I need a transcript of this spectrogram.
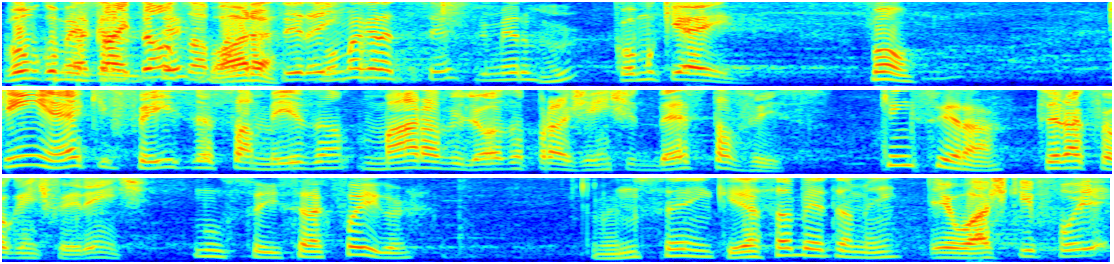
Vamos começar então essa Bora. bagaceira aí? Vamos agradecer primeiro. Como que é aí? Bom, Quem é que fez essa mesa maravilhosa pra gente desta vez? quem será? Será que foi alguém diferente? Não sei. Será que foi Igor? Também não sei, hein? Queria saber também. Eu acho que foi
